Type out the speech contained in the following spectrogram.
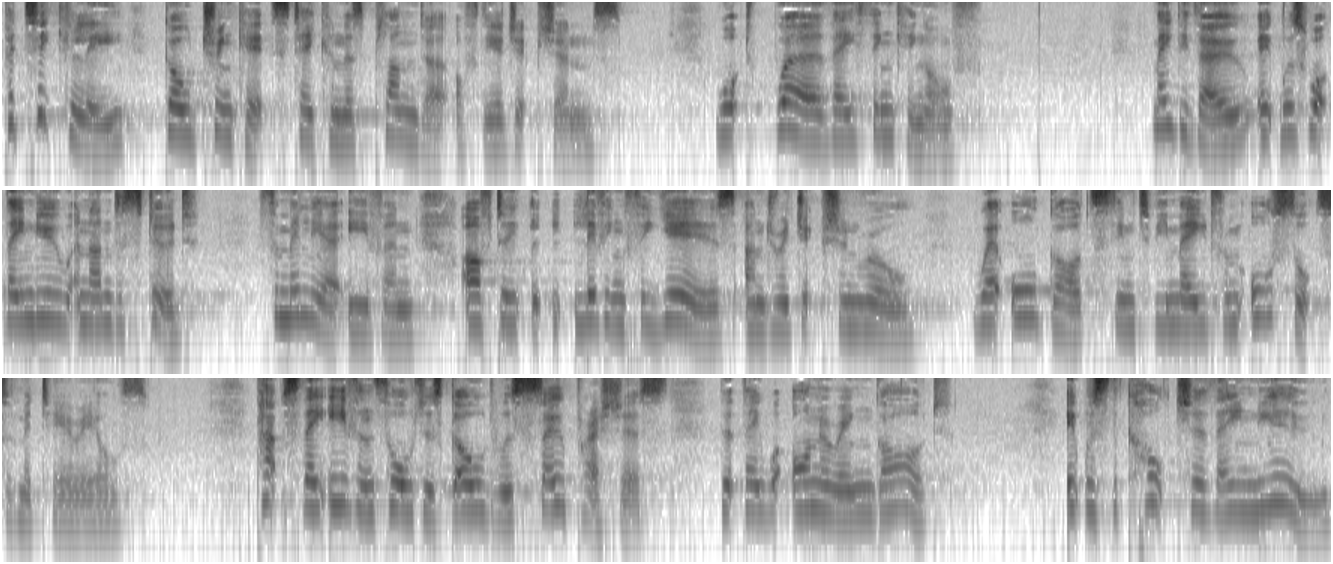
particularly gold trinkets taken as plunder off the Egyptians. What were they thinking of? Maybe, though, it was what they knew and understood, familiar even, after living for years under Egyptian rule, where all gods seemed to be made from all sorts of materials. Perhaps they even thought as gold was so precious that they were honouring God. It was the culture they knew.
